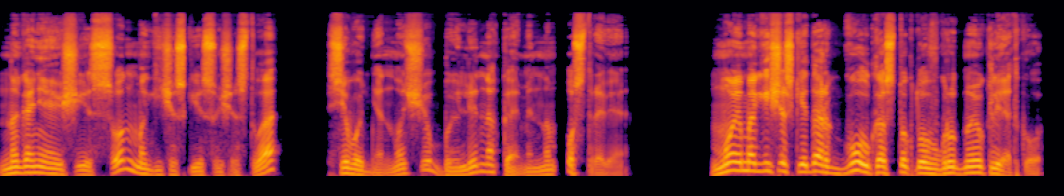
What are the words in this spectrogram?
Нагоняющие сон магические существа сегодня ночью были на каменном острове. Мой магический дар гулко стукнул в грудную клетку,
